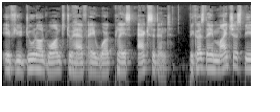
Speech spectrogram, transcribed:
if you do not want to have a workplace accident. Because they might just be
